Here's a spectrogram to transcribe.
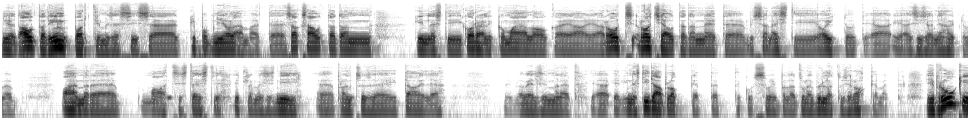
nii-öelda autode importimisest, siis äh, kipub nii olema, et äh, Saksa autod on kindlasti korralikuma ajalooga ja, ja Rootsi, Rootsi autod on need, äh, mis on hästi hoitud ja, ja siis on jah, ütleme, Vahemere maad siis tõesti, ütleme siis nii, Prantsuse, Itaalia võib-olla veel siin mõned ja, ja kindlasti idablokk, et, et kus võib-olla tuleb üllatusi rohkem, et ei pruugi,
